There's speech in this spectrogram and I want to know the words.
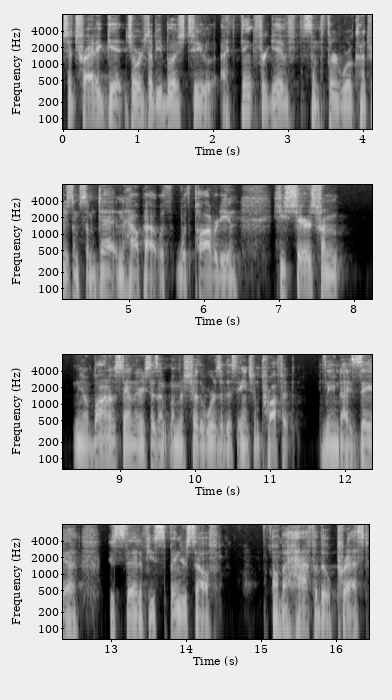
to try to get George W. Bush to, I think, forgive some third world countries of some debt and help out with with poverty. And he shares from, you know, Bono stand there. He says, "I'm, I'm going to share the words of this ancient prophet named Isaiah, who said, if you spend yourself on behalf of the oppressed,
